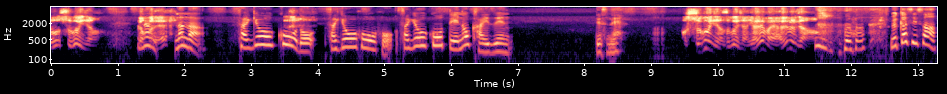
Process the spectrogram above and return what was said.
おすごいじゃん頑張れな7、作業高度、作業方法、作業工程の改善ですね。おすごいじゃんすごいじゃんやればやれるじゃん 昔さ、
